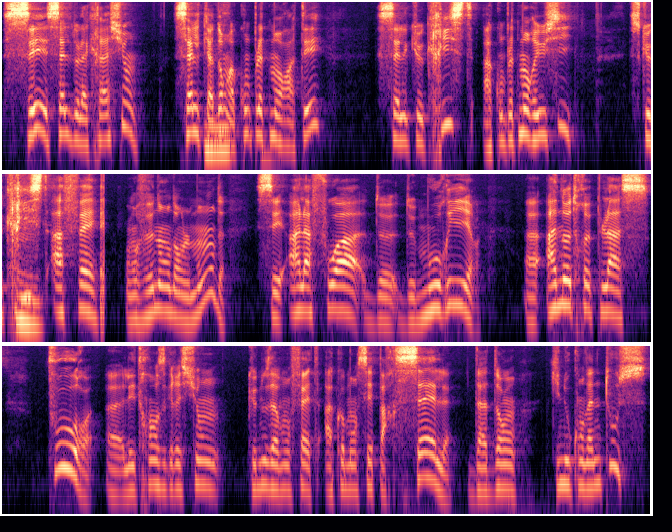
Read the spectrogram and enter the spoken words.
C'est celle de la création. Celle qu'Adam mhm. a complètement ratée, celle que Christ a complètement réussi. Ce que Christ mhm. a fait en venant dans le monde, c'est à la fois de, mourir euh, à notre place pour les transgressions que nous avons faites, à commencer par celle d'Adam qui nous condamne tous,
